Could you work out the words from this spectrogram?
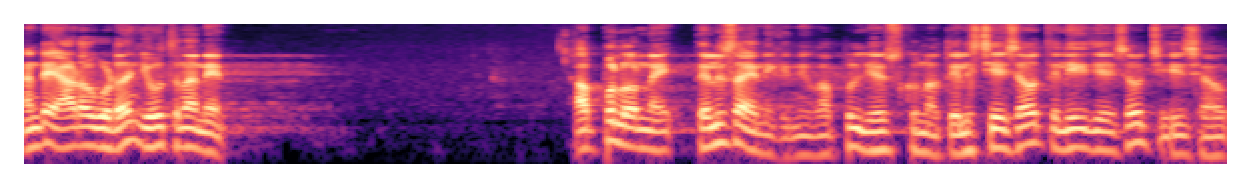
అంటే ఏడవకూడదు అని చెబుతున్నాను నేను. అప్పులు ఉన్నాయి. తెలుసు ఆయనకి? నువ్వు అప్పులు చేసుకున్నావు. తెలిసి చేసావు తెలియజేసావు చేసావు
